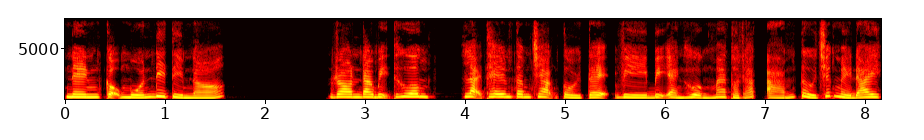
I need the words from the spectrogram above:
nên cậu muốn đi tìm nó. Ron đang bị thương, lại thêm tâm trạng tồi tệ vì bị ảnh hưởng ma thuật hắc ám từ chiếc mề đay,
